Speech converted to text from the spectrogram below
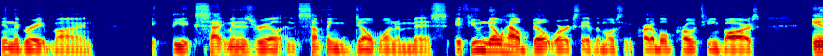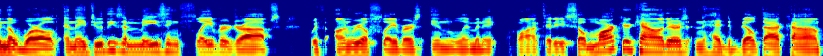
in the grapevine, it, the excitement is real and it's something you don't want to miss. If you know how Built works, they have the most incredible protein bars in the world and they do these amazing flavor drops with unreal flavors in limited quantity. So mark your calendars and head to built.com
